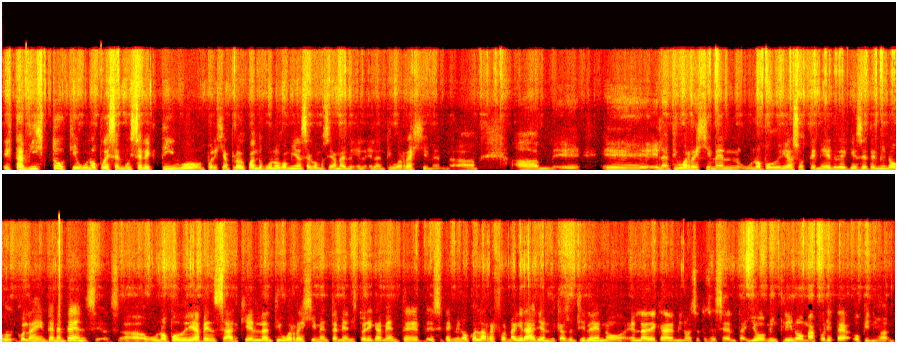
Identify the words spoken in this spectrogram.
Está visto que uno puede ser muy selectivo, por ejemplo, cuando uno comienza, como se llama, el, antiguo régimen. Eh, eh, el antiguo régimen uno podría sostener de que se terminó con las independencias. Ah, uno podría pensar que el antiguo régimen también históricamente eh, se terminó con la reforma agraria, en el caso chileno, en la década de 1960. Yo me inclino más por esta opinión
